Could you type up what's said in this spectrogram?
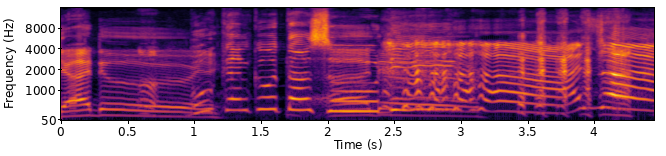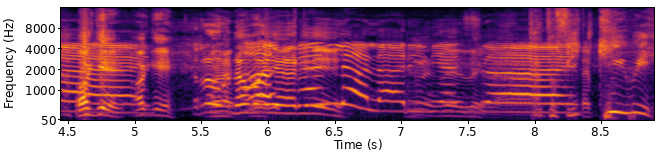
Aduh. Bukan ku tak sudi. Azwan. Okey, okey. Teruk nampaknya hari ni. Kalah lah hari ni Tak Azwan. terfikir weh.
